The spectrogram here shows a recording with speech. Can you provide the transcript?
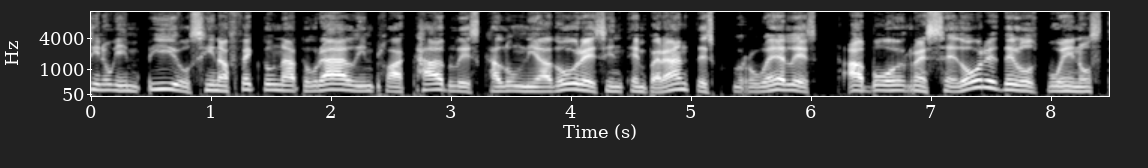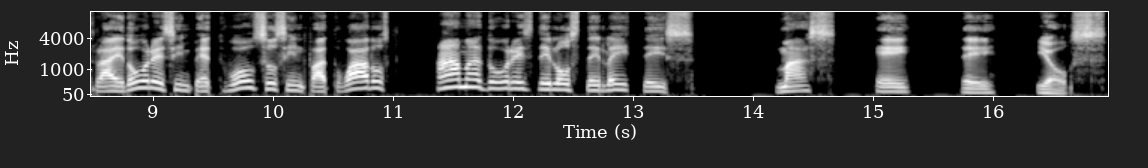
sino impíos, sin afecto natural, implacables, calumniadores, intemperantes, crueles, aborrecedores de los buenos, traidores, impetuosos, infatuados, amadores de los deleites, más que de Dios.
